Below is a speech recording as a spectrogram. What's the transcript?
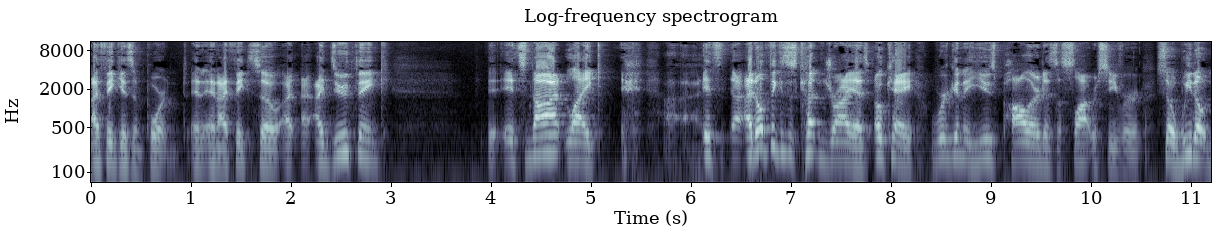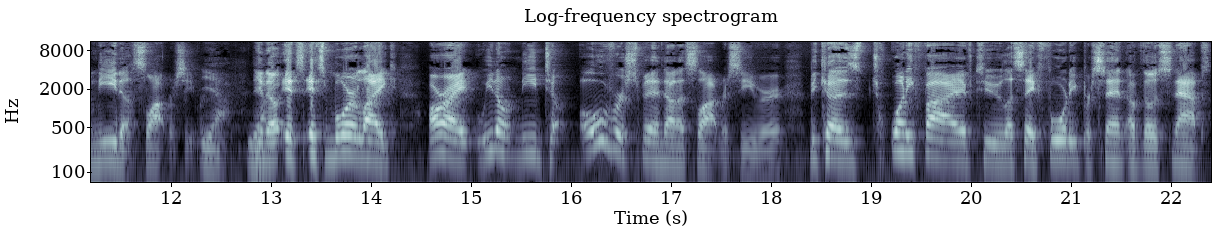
I think is important, and and I think so. I I- I do think it's not like it's. I don't think it's as cut and dry as okay, we're going to use Pollard as a slot receiver, so we don't need a slot receiver. Yeah, you know, it's it's more like. All right, we don't need to overspend on a slot receiver because 25 to let's say 40% of those snaps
